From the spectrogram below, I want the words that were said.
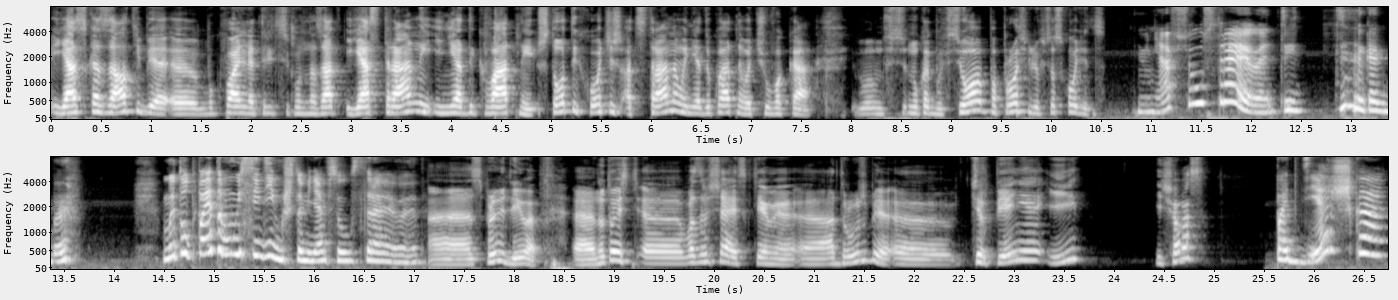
я сказал тебе э, буквально 30 секунд назад, я странный и неадекватный. Что ты хочешь от странного неадекватного чувака? Ну, как бы все по профилю, все сходится. Меня все устраивает. Ты, ты как бы... Мы тут поэтому и сидим, что меня все устраивает. Э, справедливо. Э, ну, то есть, э, возвращаясь к теме э, о дружбе, э, терпение и... Еще раз? Поддержка?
